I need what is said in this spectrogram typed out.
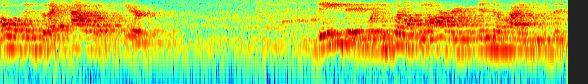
all of this that I have up here. David, when he put on the armor, didn't know how to use it.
